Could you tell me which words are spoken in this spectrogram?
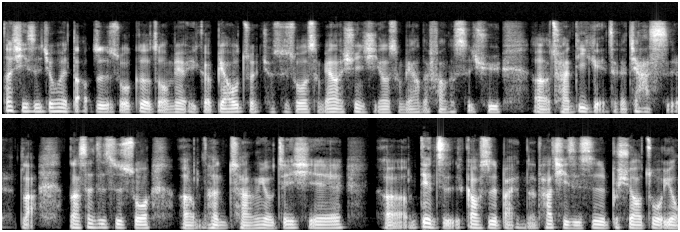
那其实就会导致说各州没有一个标准，就是说什么样的讯息用什么样的方式去呃传递给这个驾驶人啦。那甚至是说，嗯、很常有这些呃电子告示板呢，它其实是不需要作用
